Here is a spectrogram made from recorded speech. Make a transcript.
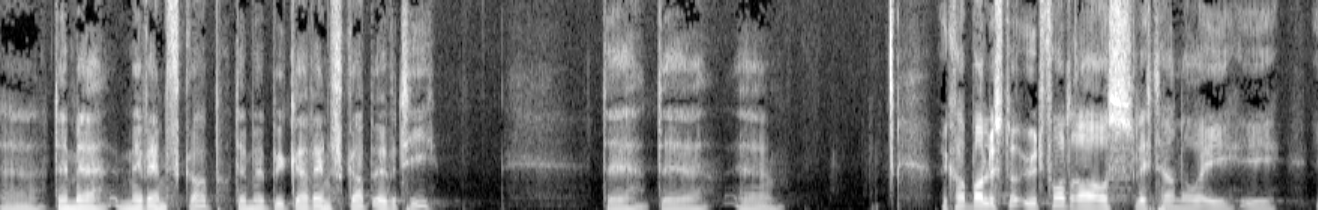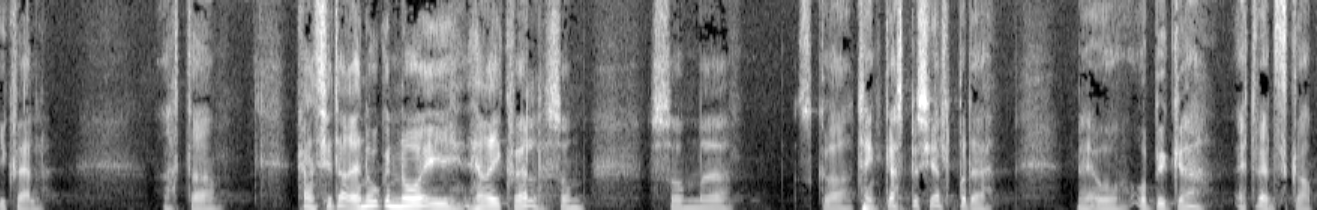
Eh, det med, med vennskap, det med å bygge vennskap over tid, det, det eh, Jeg har bare lyst til å utfordre oss litt her nå i, i, i kveld. At uh, kanskje det er noen nå i, her i kveld som, som uh, skal tenke spesielt på det med å, å bygge et vennskap.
